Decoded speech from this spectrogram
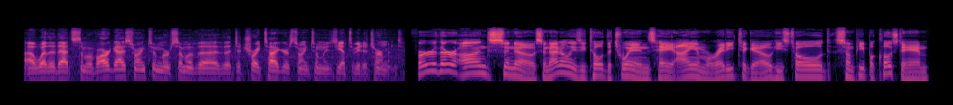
Uh, whether that's some of our guys throwing to him or some of the, the Detroit Tigers throwing to him is yet to be determined. Further on Sano, so not only has he told the Twins, hey, I am ready to go, he's told some people close to him,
